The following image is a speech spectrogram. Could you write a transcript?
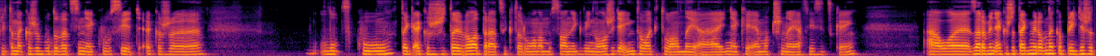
pri tom akože budovať si nejakú sieť akože ľudskú, tak akože že to je veľa práce, ktorú ona musela nejak vynaložiť aj intelektuálnej aj nejakej emočnej a fyzickej ale zároveň akože tak mi rovnako príde, že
